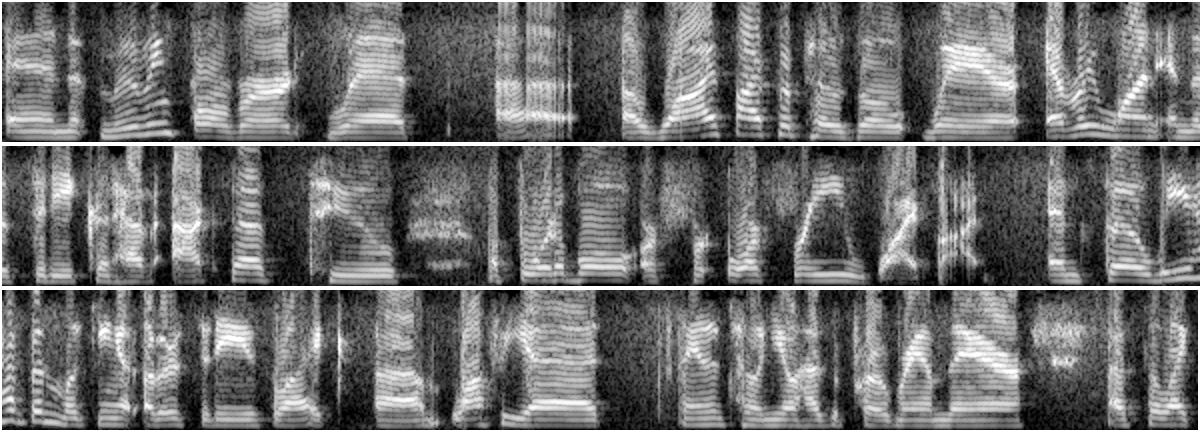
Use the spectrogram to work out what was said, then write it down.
in moving forward with uh, a Wi-Fi proposal where everyone in the city could have access to affordable or fr- or free Wi-Fi. And so we have been looking at other cities like um, Lafayette, San Antonio has a program there as to like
